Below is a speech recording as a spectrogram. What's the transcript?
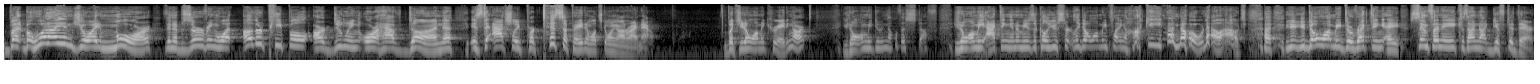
but, but what I enjoy more than observing what other people are doing or have done is to actually participate in what's going on right now. But you don't want me creating art. You don't want me doing all this stuff. You don't want me acting in a musical. You certainly don't want me playing hockey. no, no, ouch. Uh, you, you don't want me directing a symphony because I'm not gifted there.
